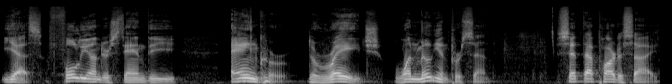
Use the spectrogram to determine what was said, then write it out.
yes, fully understand the anger, the rage, one million percent. Set that part aside.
